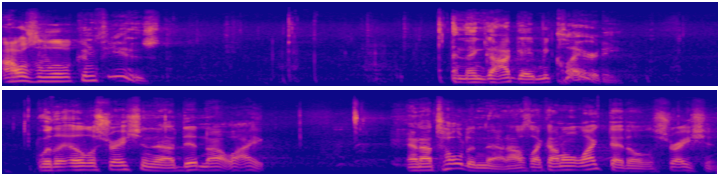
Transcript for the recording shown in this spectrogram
I was a little confused. And then God gave me clarity with an illustration that I did not like. And I told him that. I was like, I don't like that illustration.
